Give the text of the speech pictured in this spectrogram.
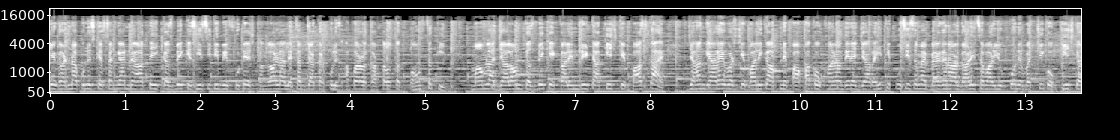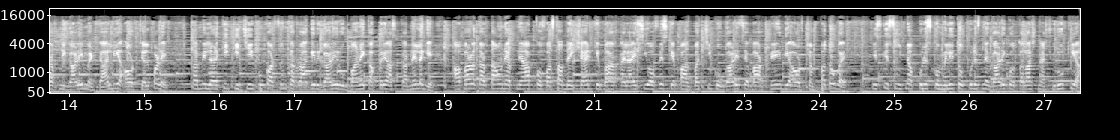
ये घटना पुलिस के संज्ञान में आते ही कस्बे के सीसीटीवी फुटेज खंगाल डाले, तब जाकर पुलिस अपहरणकर्ताओं तक पहुँच सकी। मामला जालौन कस्बे के कालिंद्री टाकीज के पास का है। जहाँ 11 वर्षीय बालिका अपने पापा को खाना देने जा रही थी, उसी समय बैगन और गाड़ी सवार युवकों ने बच्ची को खींचकर अपनी गाड़ी में डाल लिया और चल पड़े। तभी लड़की की चीख पुकार सुनकर रागीर गाड़ी रुकवाने का प्रयास करने लगे। अपहरणकर्ताओं ने अपने आप को फंसा देख शहर के बाहर LIC ऑफ़िस के पास बच्ची को गाड़ी से बाहर फेंक दिया और चंपत हो गए। इसकी सूचना पुलिस को मिली तो पुलिस ने गाड़ी को तलाशना शुरू किया।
